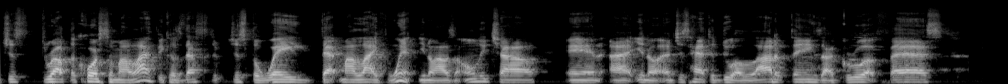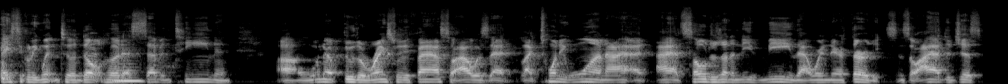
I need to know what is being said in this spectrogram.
just throughout the course of my life because that's the, just the way that my life went. You know, I was an only child, and I, you know, I just had to do a lot of things. I grew up fast. Basically, went into adulthood mm-hmm. at 17 and uh, went up through the ranks really fast. So I was at like 21. I had I had soldiers underneath me that were in their 30s, and so I had to just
